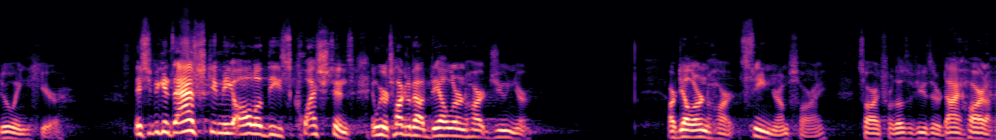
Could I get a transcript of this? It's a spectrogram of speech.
doing here? And she begins asking me all of these questions. And we were talking about Dale Earnhardt Jr., or Dale Earnhardt Sr., I'm sorry. Sorry for those of you that are die-hard, I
